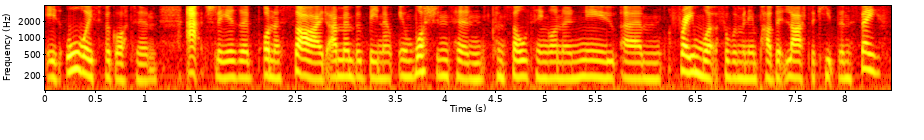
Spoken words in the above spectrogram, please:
is always forgotten. Actually, as a on a side, I remember being in Washington consulting on a new um, framework for women in public life to keep them safe,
